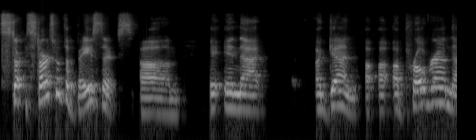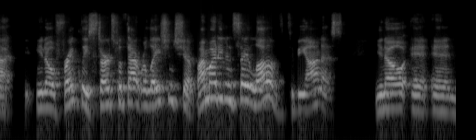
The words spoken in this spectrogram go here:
Start, starts with the basics. Um, in that, again, a, a program that you know, frankly, starts with that relationship. I might even say love, to be honest. You know, and, and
